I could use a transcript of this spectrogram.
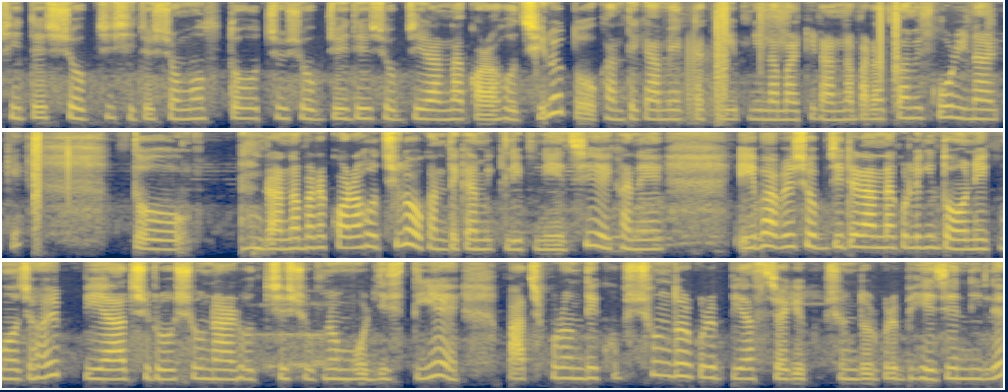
শীতের সবজি, শীতের সমস্ত হচ্ছে সবজি দিয়ে সবজি রান্না করা হচ্ছিল। তো ওখান থেকে আমি একটা ক্লিপ নিলাম আর কি রান্না বাড়া তো আমি করি না আর কি। তো রান্নাবাড়া করা হচ্ছিল, ওখান থেকে আমি ক্লিপ নিয়েছি। এখানে এইভাবে সবজিটা রান্না করলে কিন্তু অনেক মজা হয়। পেঁয়াজ, রসুন আর হচ্ছে শুকনো মরিচ দিয়ে পাঁচফোড়ন দিয়ে খুব সুন্দর করে পেঁয়াজটাকে খুব সুন্দর করে ভেজে নিলে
